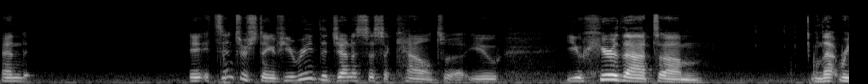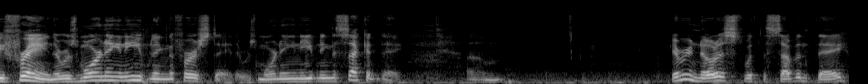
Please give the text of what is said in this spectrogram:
And it's interesting if you read the Genesis account, uh, you you hear that um, that refrain. There was morning and evening the first day. There was morning and evening the second day. Um, you ever noticed with the seventh day,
